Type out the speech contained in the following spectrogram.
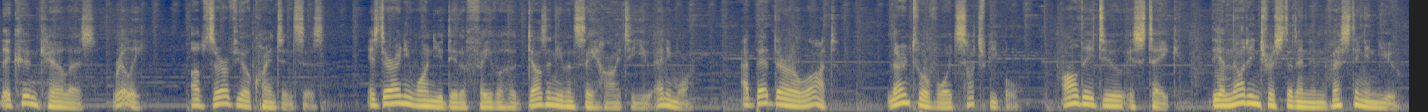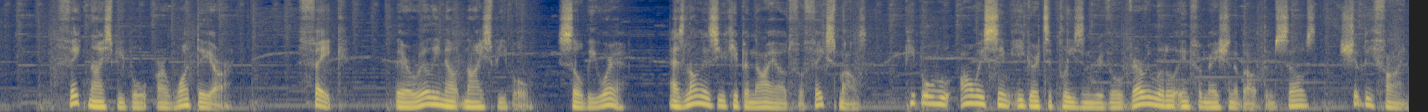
They couldn't care less, really. Observe your acquaintances. Is there anyone you did a favor who doesn't even say hi to you anymore? I bet there are a lot. Learn to avoid such people. All they do is take. They are not interested in investing in you. Fake nice people are what they are. Fake. They are really not nice people, so beware. As long as you keep an eye out for fake smiles, people who always seem eager to please and reveal very little information about themselves should be fine.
